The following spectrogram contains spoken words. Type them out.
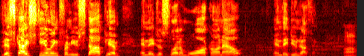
this guy's stealing from you. Stop him. And they just let him walk on out, and they do nothing. Wow.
